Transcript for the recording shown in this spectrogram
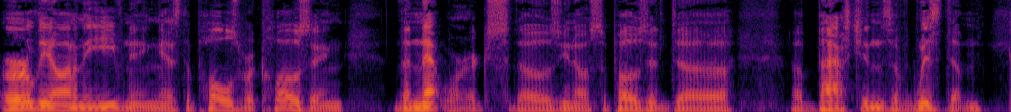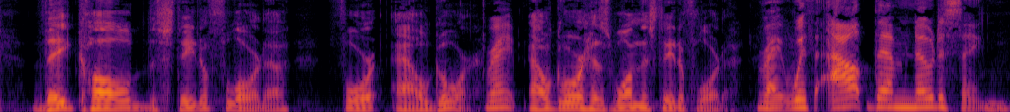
early on in the evening as the polls were closing, the networks, those, you know, supposed uh, uh, bastions of wisdom, they called the state of Florida for Al Gore. Right. Al Gore has won the state of Florida. Right, without them noticing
